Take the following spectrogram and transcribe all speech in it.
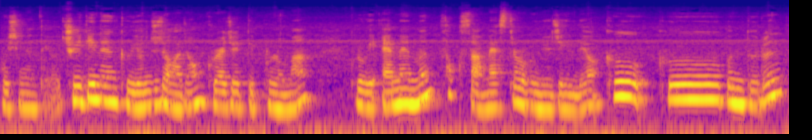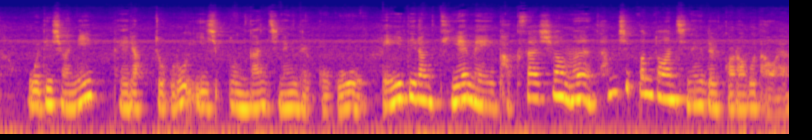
보시면 돼요. GD는 그 연주자 과정, graduate diploma, 그리고 이 MM은 석사, Master of Music인데요. 그 그분들은 오디션이 대략적으로 20분간 진행될 거고 AD랑 DMA 박사 시험은 30분 동안 진행될 거라고 나와요.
